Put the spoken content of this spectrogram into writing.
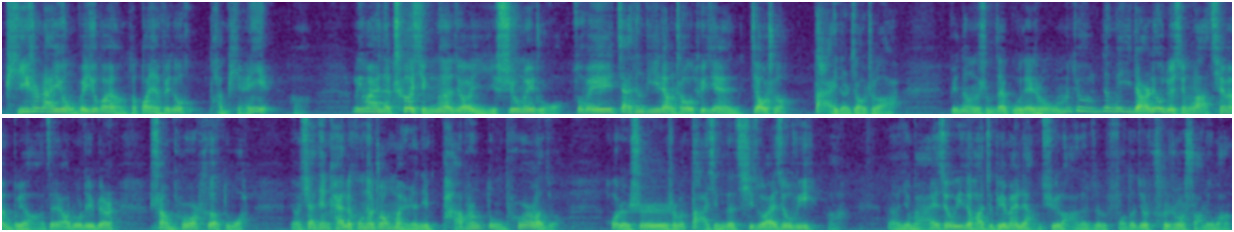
皮实耐用，维修保养和保险费都很便宜啊。另外呢，车型呢就要以实用为主。作为家庭第一辆车，我推荐轿车，大一点轿车啊，别弄什么在国内什么，我们就弄个一点六就行了，千万不要啊，在澳洲这边上坡特多，要夏天开了空调装满人，你爬不上动坡了就，或者是什么大型的七座 SUV 啊，呃，就买 SUV 的话就别买两驱了啊，那这否则就纯属耍流氓。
